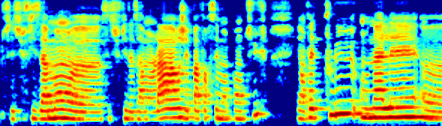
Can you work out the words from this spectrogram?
suffisamment euh, suffisamment large et pas forcément pentu. Et en fait, plus on allait euh,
